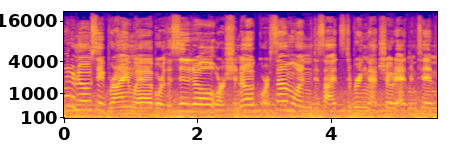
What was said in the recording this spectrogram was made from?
I don't know, say Brian Webb or the Citadel or Chinook or someone decides to bring that show to Edmonton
